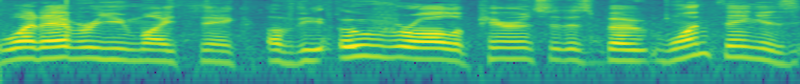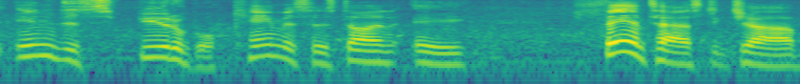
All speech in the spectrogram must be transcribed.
Whatever you might think of the overall appearance of this boat, one thing is indisputable. Caymas has done a fantastic job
